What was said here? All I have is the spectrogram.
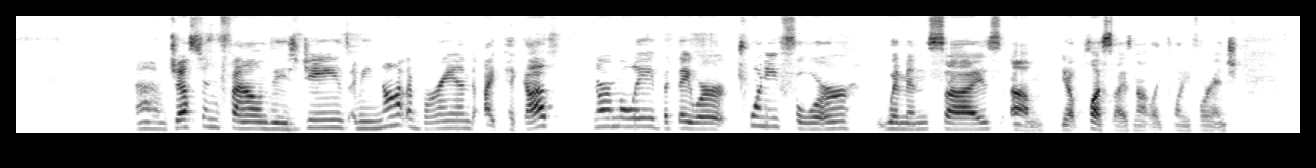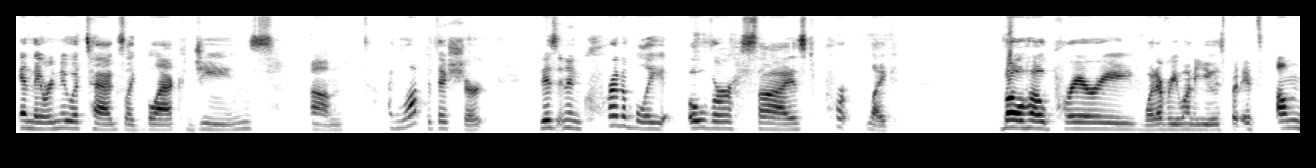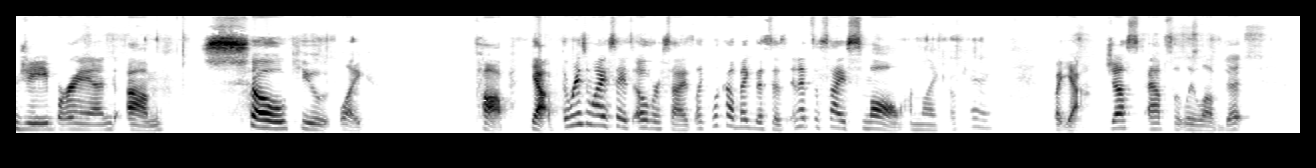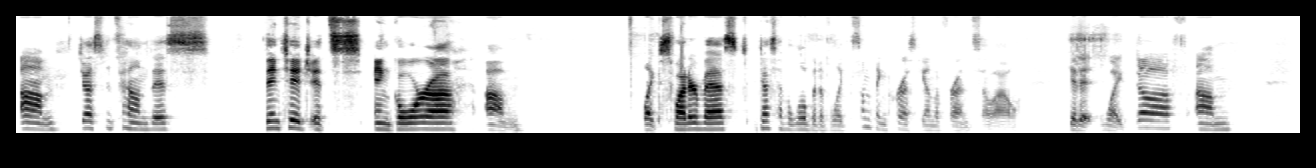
Um, Justin found these jeans. I mean, not a brand I pick up normally, but they were 24 women's size, um, you know, plus size, not like 24 inch. And they were new with tags like black jeans. Um, I loved this shirt. It is an incredibly oversized, like boho prairie, whatever you want to use, but it's Umgee brand. Um, so cute, like top. Yeah, the reason why I say it's oversized, like look how big this is, and it's a size small. I'm like, okay. But yeah, just absolutely loved it. Um, Justin found this vintage, it's Angora, um, like sweater vest. It does have a little bit of like something crusty on the front, so I'll get it wiped off. Um,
